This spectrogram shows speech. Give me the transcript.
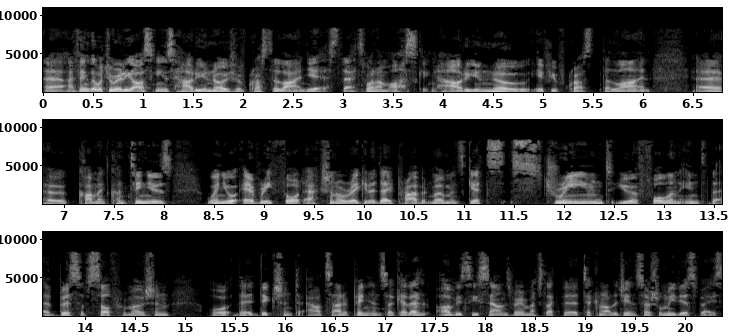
uh, I think that what you're really asking is how do you know if you've crossed the line? Yes, that's what I'm asking. How do you know if you've crossed the line? Uh, her comment continues, when your every thought, action or regular day private moments gets streamed, you have fallen into the abyss of self-promotion or the addiction to outside opinions. Okay, that obviously sounds very much like the technology and social media space.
